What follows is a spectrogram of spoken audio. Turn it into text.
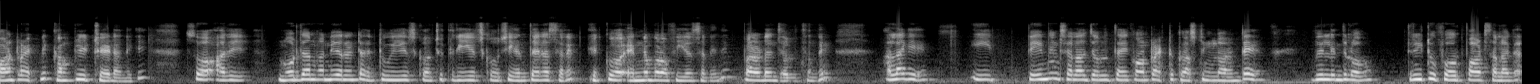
కాంట్రాక్ట్ని కంప్లీట్ చేయడానికి. సో అది మోర్ దాన్ వన్ ఇయర్ అంటే టూ ఇయర్స్ కావచ్చు త్రీ ఇయర్స్ కావచ్చు ఎంతైనా సరే ఎక్కువ ఎన్ నెంబర్ ఆఫ్ ఇయర్స్ అనేది పడడం జరుగుతుంది. అలాగే ఈ పేమెంట్స్ ఎలా జరుగుతాయి కాంట్రాక్ట్ కాస్టింగ్లో అంటే వీళ్ళు ఇందులో త్రీ టు ఫోర్ పార్ట్స్ అలాగా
